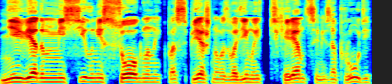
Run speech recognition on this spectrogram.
неведомыми силами согнанный к поспешно возводимой тхеремцами запруде,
